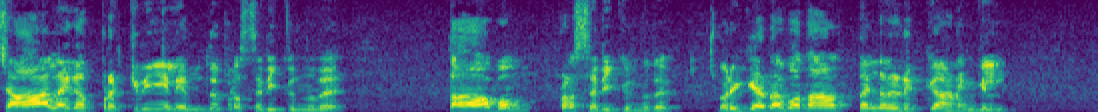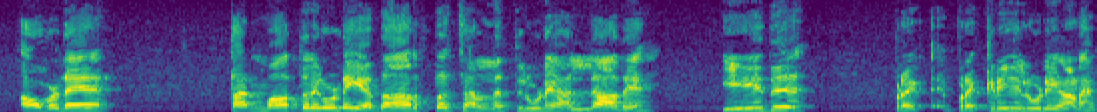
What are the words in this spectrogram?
ചാലക പ്രക്രിയയിൽ എന്ത് പ്രസരിക്കുന്നത്? താപം പ്രസരിക്കുന്നത്. ഒരു ഗതപദാർത്ഥങ്ങൾ എടുക്കുകയാണെങ്കിൽ അവിടെ തന്മാത്രകളുടെ യഥാർത്ഥ ചലനത്തിലൂടെ അല്ലാതെ ഏത് പ്ര പ്രക്രിയയിലൂടെയാണ്?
